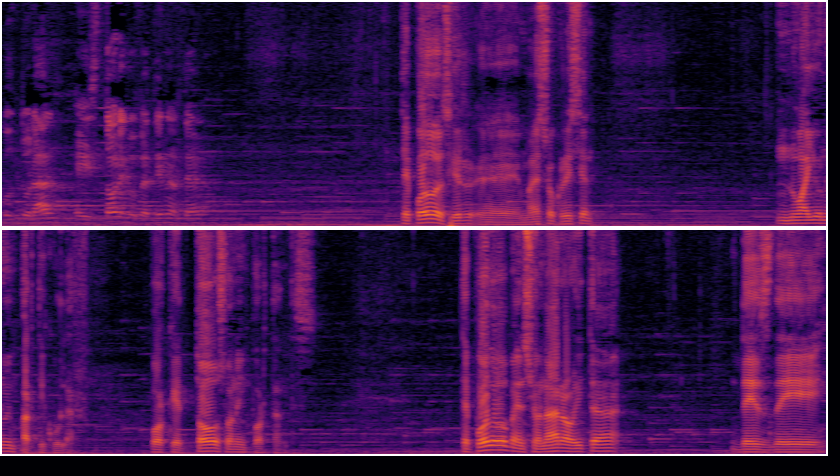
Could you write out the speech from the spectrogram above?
cultural e histórico que tiene Arteaga? Te puedo decir, eh, maestro Cristian, no hay uno en particular, porque todos son importantes. Te puedo mencionar ahorita desde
